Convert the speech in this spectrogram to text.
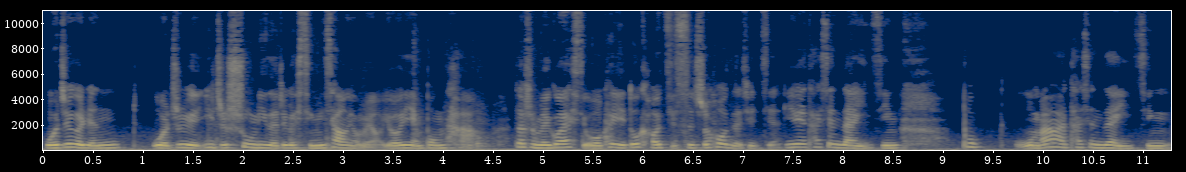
我这个人我这个一直树立的这个形象有没有有一点崩塌？但是没关系，我可以多考几次之后再去见，因为他现在已经不，我妈妈她现在已经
